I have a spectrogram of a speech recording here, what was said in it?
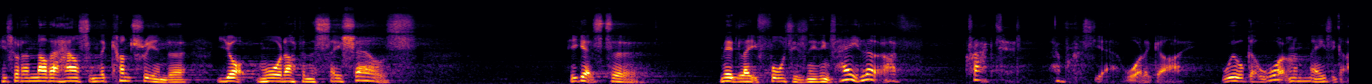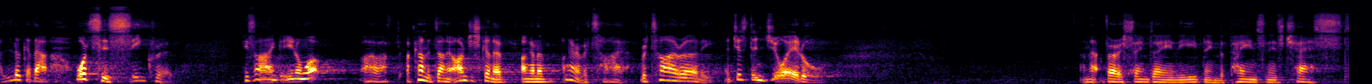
He's got another house in the country and a yacht moored up in the Seychelles. He gets to mid late 40s and he thinks, hey, look, I've cracked it. Everyone's, yeah, what a guy. Will go, what an amazing guy. Look at that. What's his secret? He's like, you know what? I've, I've kind of done it. I'm just going to, I'm going to, I'm going to retire, retire early and just enjoy it all. And that very same day in the evening, the pains in his chest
